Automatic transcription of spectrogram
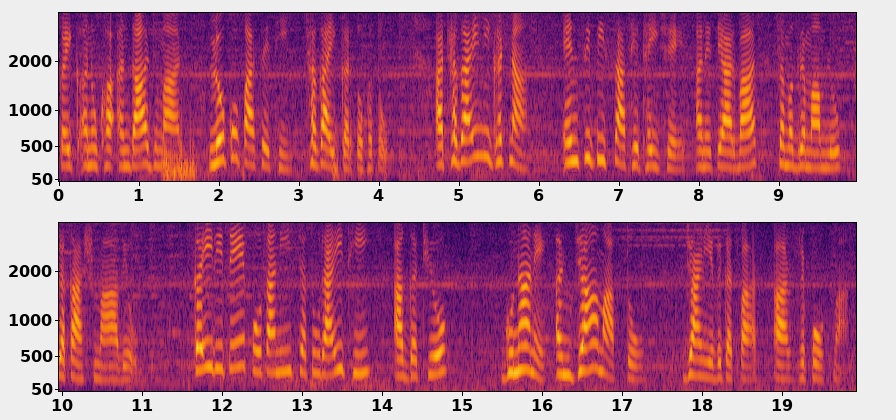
કંઈક અનોખા અંદાજમાં જ લોકો પાસેથી ઠગાઈ કરતો હતો. આ ઠગાઈની ઘટના એનસીપી સાથે થઈ છે અને ત્યારબાદ સમગ્ર મામલો પ્રકાશમાં આવ્યો. કઈ રીતે પોતાની ચતુરાઈથી આ ગઠિયો ગુનાને અંજામ આપતો, જાણીએ વિગતવાર આ રિપોર્ટમાં.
